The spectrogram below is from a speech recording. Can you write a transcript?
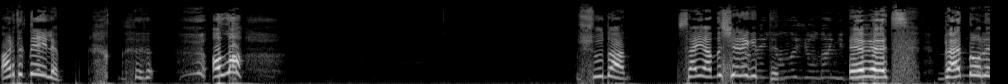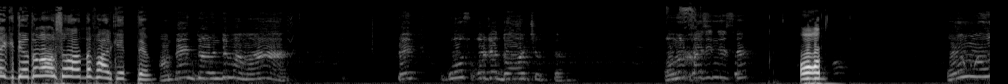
Artık değilim. Allah. Şuradan. Sen yanlış yere Ben gittin. yanlış yoldan gittim. Evet. Ben de oraya gidiyordum ama son anda fark ettim. Ama ben döndüm ama ha. Ben koskoca dağa çıktım. Onur kaçıncısın? 10. On mu?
